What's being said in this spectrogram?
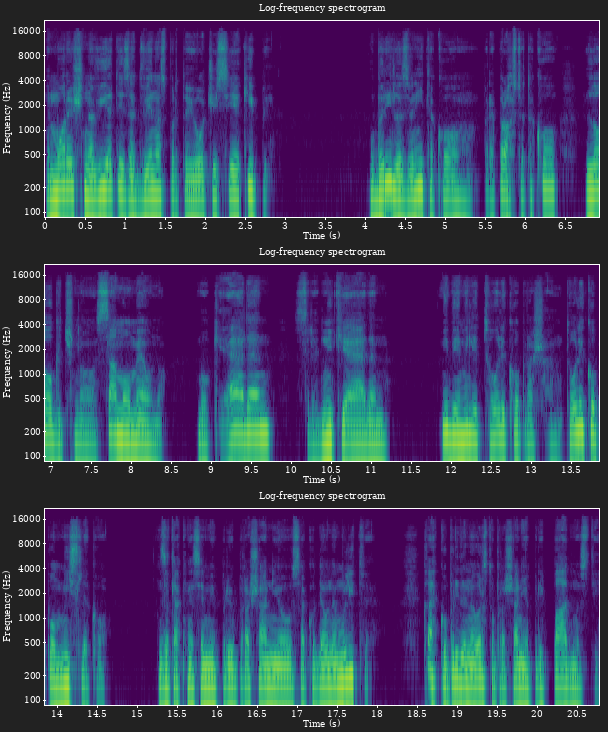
ne moreš navijati za dve nasprotujoči si ekipi. V berilu zveni tako preprosto, tako logično, samoumevno. Bog je eden, srednik je eden. Mi bi imeli toliko vprašanj, toliko pomislekov. Zatakne se mi pri vprašanju vsakodnevne molitve. Kaj, ko pride na vrsto vprašanje pripadnosti?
